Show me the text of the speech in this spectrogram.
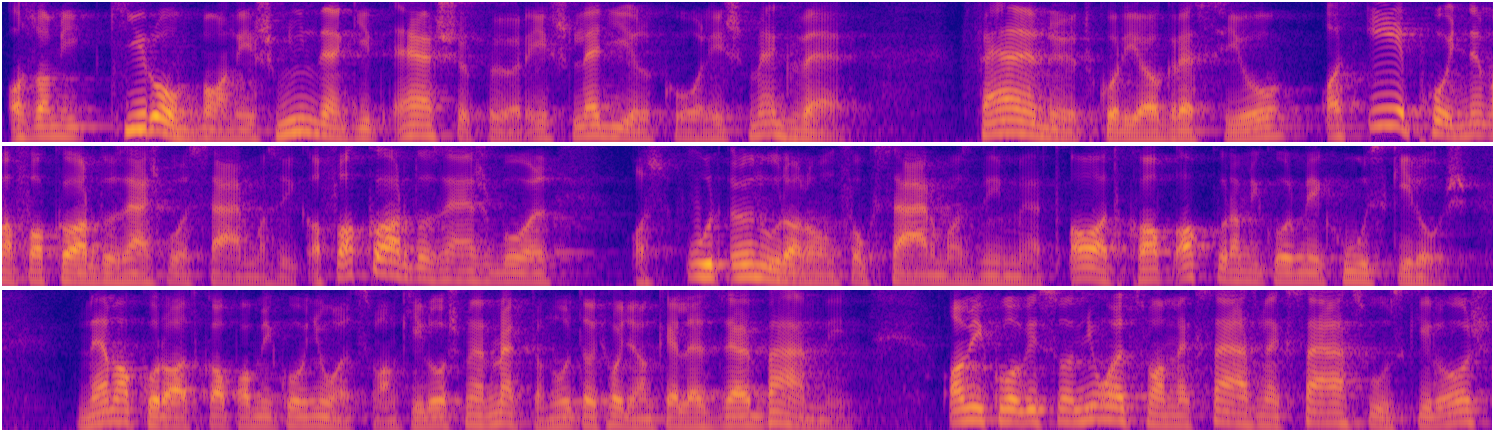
az, ami kirobban, és mindenkit elsöpör, és legyilkol, és megver, felnőttkori agresszió, az épp hogy nem a fakardozásból származik. A fakardozásból az önuralom fog származni, mert ad, kap, akkor, amikor még 20 kilós. Nem akkorat kap, amikor 80 kilós, mert megtanulta, hogy hogyan kell ezzel bánni. Amikor viszont 80, meg 100, meg 120 kilós,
